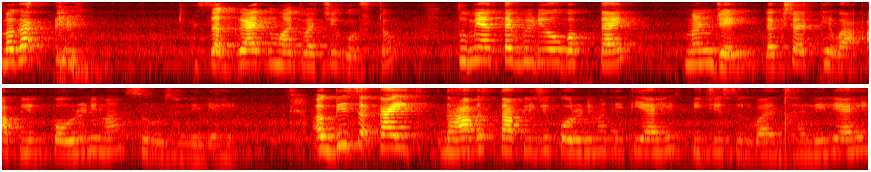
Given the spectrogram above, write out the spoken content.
बघा सगळ्यात महत्त्वाची गोष्ट तुम्ही आता व्हिडिओ बघताय म्हणजे लक्षात ठेवा आपली पौर्णिमा सुरू झालेली आहे. अगदी सकाळीच दहा वाजता आपली जी पौर्णिमा तिथी आहे तिची सुरुवात झालेली आहे.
